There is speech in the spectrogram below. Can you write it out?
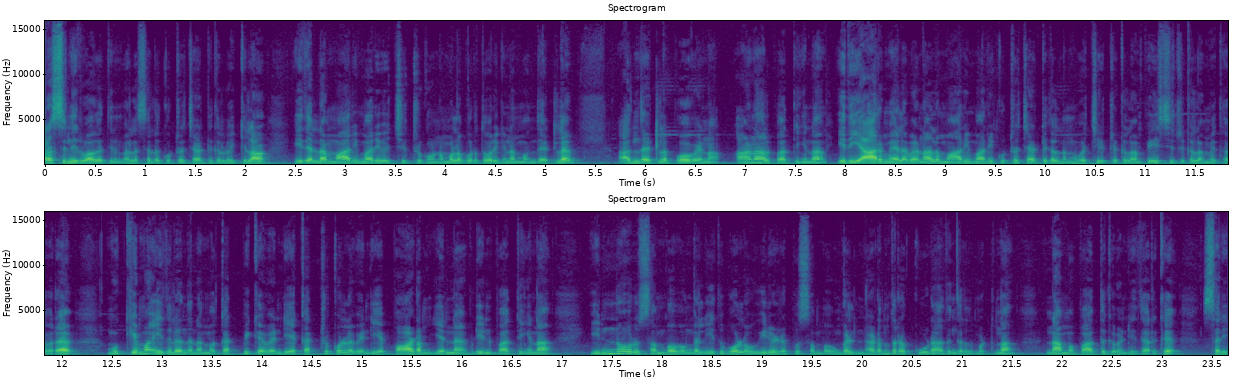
அரசு நிர்வாகத்தின் மேலே சில குற்றச்சாட்டுகள் வைக்கலாம். இதெல்லாம் மாறி மாறி வச்சுட்ருக்கோம் நம்மளை பொறுத்த வரைக்கும் நம்ம அந்த இடத்துல da அந்த இடத்துல போக வேணாம். ஆனால் பார்த்தீங்கன்னா இது யார் மேலே வேணாலும் மாறி மாறி குற்றச்சாட்டுகள் நம்ம வச்சுக்கிட்டு இருக்கலாம் பேசிகிட்டு இருக்கலாமே தவிர முக்கியமாக இதுலேருந்து நம்ம கற்பிக்க வேண்டிய கற்றுக்கொள்ள வேண்டிய பாடம் என்ன அப்படின்னு பார்த்தீங்கன்னா இன்னொரு சம்பவங்கள் இதுபோல் உயிரிழப்பு சம்பவங்கள் நடந்துடக்கூடாதுங்கிறது மட்டும்தான் நாம் பார்த்துக்க வேண்டியதாக இருக்குது சரி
